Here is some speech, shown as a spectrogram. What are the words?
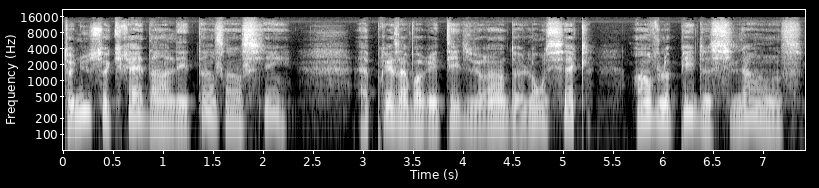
tenu secret dans les temps anciens, après avoir été durant de longs siècles enveloppé de silence.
